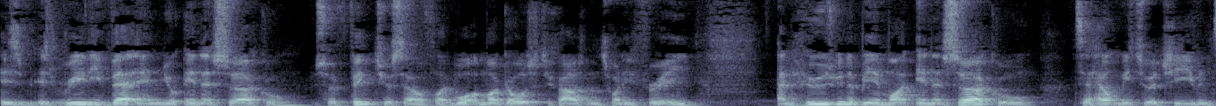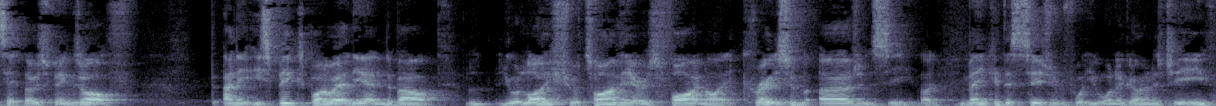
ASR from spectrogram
is is really vetting your inner circle. So think to yourself like, what are my goals for 2023, and who's going to be in my inner circle to help me to achieve and tick those things off. And he speaks, by the way, at the end about your life, your time here is finite. Create some urgency, like make a decision for what you want to go and achieve,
